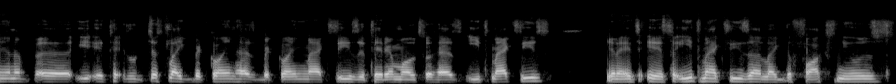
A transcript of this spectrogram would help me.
You know, uh, it, it, just like Bitcoin has Bitcoin maxis, Ethereum also has ETH maxis. You know, it's, it's so ETH maxis are like the Fox News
